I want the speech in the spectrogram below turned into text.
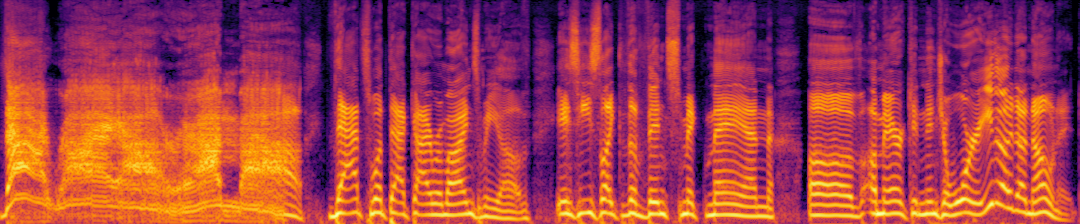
the Royal Rumble. That's what that guy reminds me of. Is he's like the Vince McMahon of American Ninja Warrior, even though he doesn't own it.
